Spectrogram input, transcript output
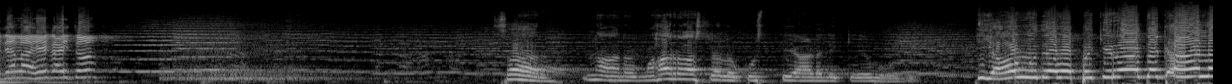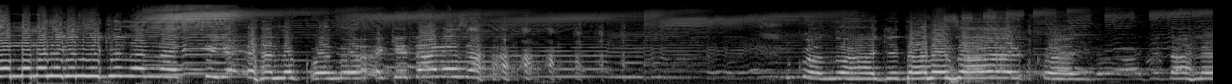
ಇದೆಲ್ಲ ಹೇಗಾಯ್ತು? ಸರ್ ನಾನು ಮಹಾರಾಷ್ಟ್ರಲ್ಲೂ ಕುಸ್ತಿ ಆಡಲಿಕ್ಕೆ ಹೋಗಿ ಯಾವುದೇ ಒಬ್ಬ ಕಿರಾತಕ ನಮ್ಮ ಮನೆಗೆ ನುಗ್ಗಿ ನನ್ನ ಕೊಂದು ಹಾಕಿದ್ದಾನೆ ಸಹ ಕೊಂದು ಹಾಕಿದ್ದಾನೆ ಸರ್ ಕೊಂದು ಹಾಕಿದ್ದಾನೆ.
